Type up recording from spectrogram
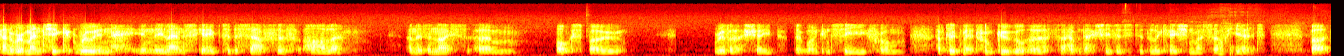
kind of romantic ruin in the landscape to the south of Halle, and there's a nice um, oxbow river shape that one can see from, I have to admit, from Google Earth. I haven't actually visited the location myself yet, but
